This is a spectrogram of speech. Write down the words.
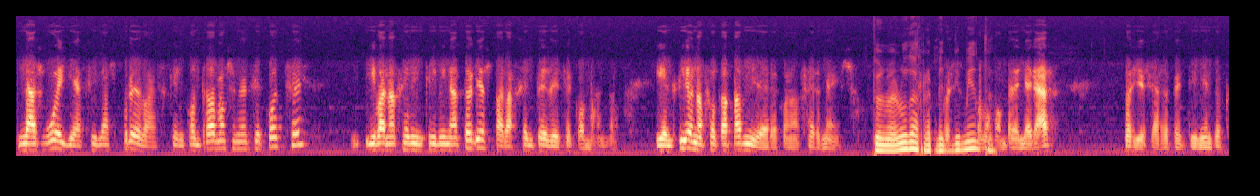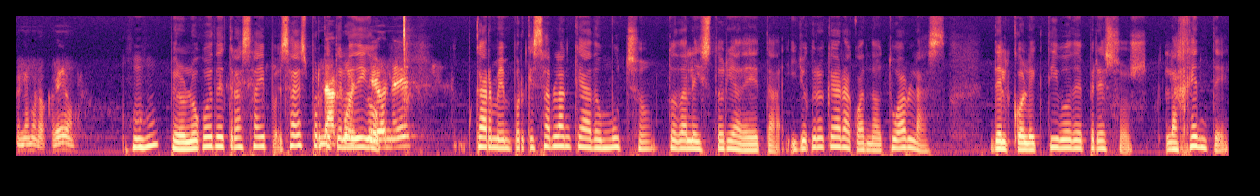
las huellas y las pruebas que encontramos en ese coche iban a ser incriminatorias para gente de ese comando. Y el tío no fue capaz ni de reconocerme eso. Pues menudo arrepentimiento. como comprenderás, pues ese arrepentimiento es que no me lo creo. Pero luego detrás hay, ¿sabes por qué te lo digo? Es Carmen, porque se ha blanqueado mucho toda la historia de ETA. Y yo creo que ahora cuando tú hablas del colectivo de presos, la gente,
